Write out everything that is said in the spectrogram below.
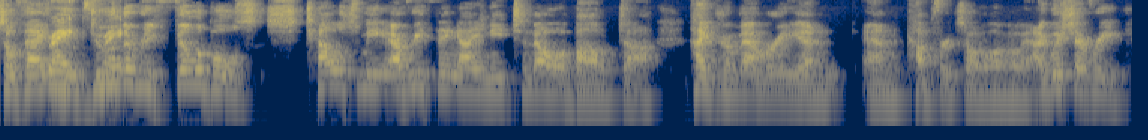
So that right, you do right. the refillables tells me everything I need to know about uh, Hydra Memory and and Comfort Zone along the way. I wish every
